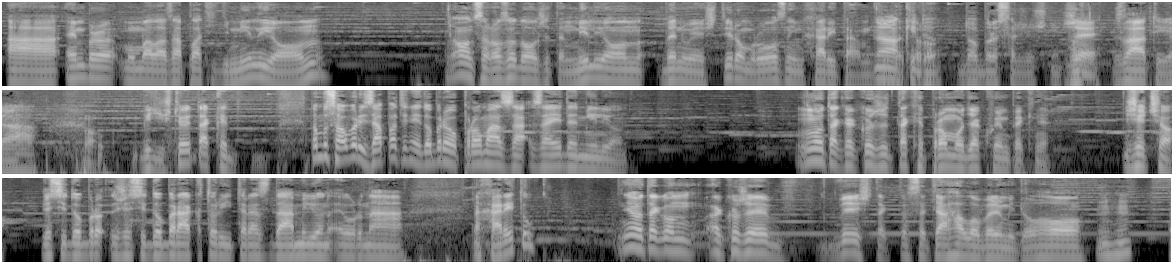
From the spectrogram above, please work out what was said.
a Amber mu mala zaplatiť milión. No on sa rozhodol, že ten milión venuje štyrom rôznym charitám. No Teda aký to- do, dobrosrdečný. Že? Zlatý, aha. No. Vidíš, to je také... Tomu sa hovorí zaplatenie dobrého proma za, za 1 milión. No tak akože také promo, ďakujem pekne. Že čo? Že si, dobro, že si dobrá, ktorý teraz dá milión eur na, na charitu? No tak on, akože, vieš, tak to sa ťahalo veľmi dlho. Mhm. A,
